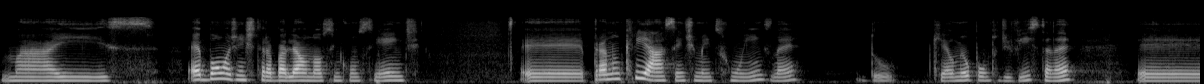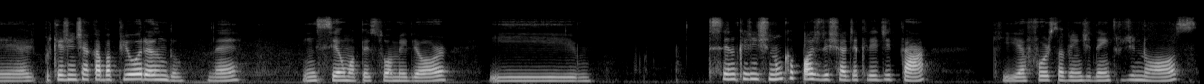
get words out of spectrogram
mas é bom a gente trabalhar o nosso inconsciente é, para não criar sentimentos ruins, né? Do que é o meu ponto de vista, né? É, porque a gente acaba piorando, né? Em ser uma pessoa melhor e sendo que a gente nunca pode deixar de acreditar que a força vem de dentro de nós,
